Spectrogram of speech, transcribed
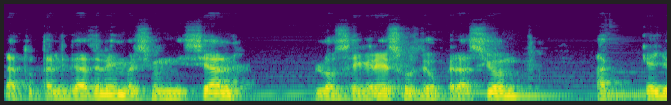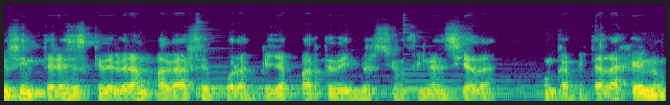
la totalidad de la inversión inicial, los egresos de operación aquellos intereses que deberán pagarse por aquella parte de inversión financiada con capital ajeno,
